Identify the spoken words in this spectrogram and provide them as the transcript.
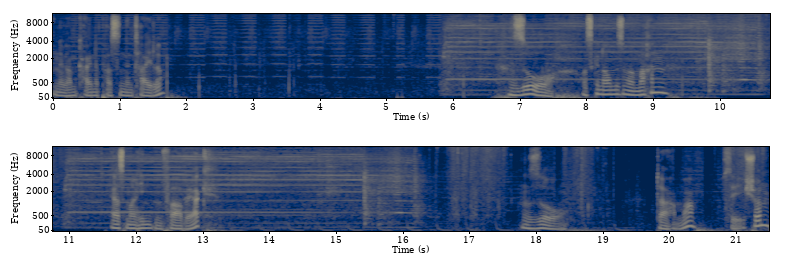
Ne, wir haben keine passenden Teile. So, was genau müssen wir machen? Erstmal hinten Fahrwerk. So. Da haben wir. Sehe ich schon.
